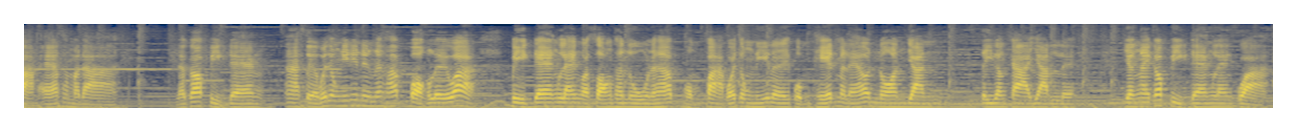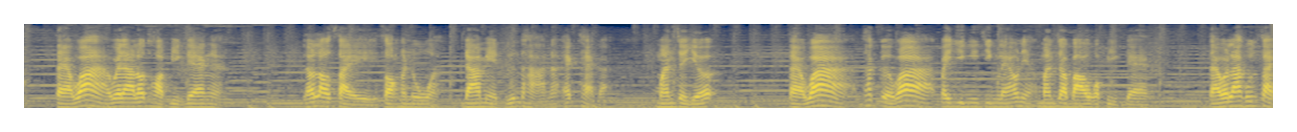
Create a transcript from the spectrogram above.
ปากแอสธรรมดา แล้วก็ปีกแดงอ่าเสริมไว้ตรงนี้นิดนึงนะครับ บอกเลยว่าปีกแดงแรงกว่าซองธนูนะครับ ผมฝากไว้ตรงนี้เลย ผมเทสมาแล้วนอนยันตีลังกายันเลย ยังไงก็ปีกแดงแรงกว่า แต่ว่าเวลาเราถอดปีกแดงอะ่ะแล้วเราใส่ซองธนูอะ่ะดาเมจพื้นฐานนะแอคแท็กอะมันจะเยอะ แต่ว่าถ้าเกิดว่าไปยิงจริง ๆ แล้วเนี่ยมันจะเบากว่าปีกแดง แต่เวลาคุณใส่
